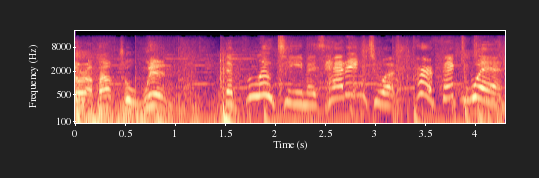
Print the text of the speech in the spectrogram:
You're about to win! The blue team is heading to a perfect win!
